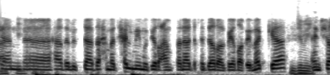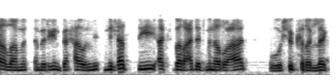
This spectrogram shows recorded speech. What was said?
كان. آه، هذا الأستاذ أحمد حلمي مدير عام فنادق الدار البيضاء بمكة. جميل. إن شاء الله مستمرين بحاول نغطي أكبر عدد من الرعاة. وشكرا لك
